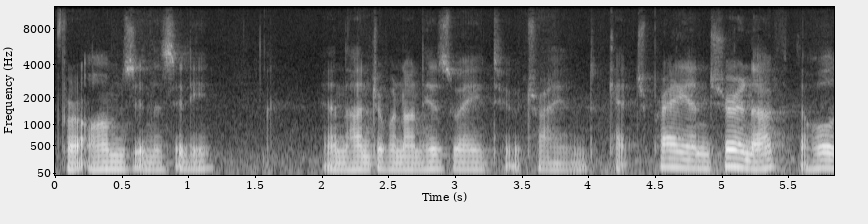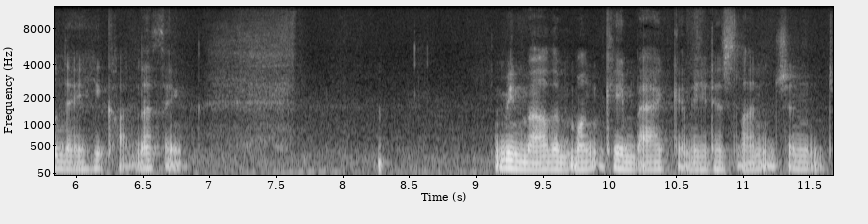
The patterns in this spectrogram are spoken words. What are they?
for alms in the city. And the hunter went on his way to try and catch prey, and sure enough, the whole day he caught nothing. Meanwhile, the monk came back and ate his lunch and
